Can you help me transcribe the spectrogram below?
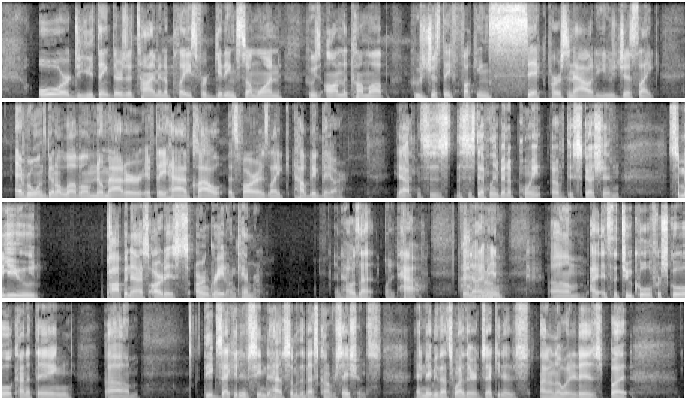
Or do you think there's a time and a place for getting someone who's on the come up, who's just a fucking sick personality, who's just like everyone's gonna love them no matter if they have clout as far as like how big they are? Yeah, this is this has definitely been a point of discussion. Some of you poppin' ass artists aren't great on camera, and how is that? Like how? You know what I mean? Um, I, it's the too cool for school kind of thing. Um, the executives seem to have some of the best conversations, and maybe that's why they're executives. I don't know what it is, but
